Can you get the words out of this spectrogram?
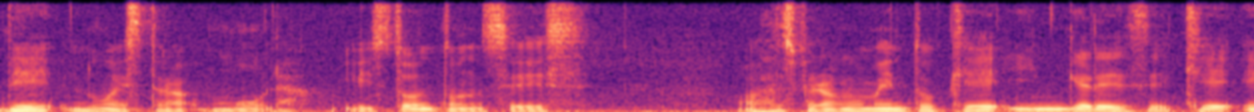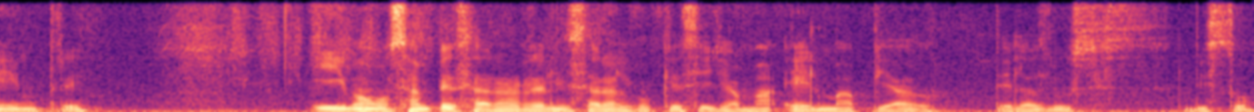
de nuestra mula listo entonces vamos a esperar un momento que ingrese que entre y vamos a empezar a realizar algo que se llama el mapeado de las luces. Listo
